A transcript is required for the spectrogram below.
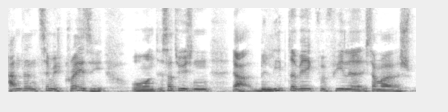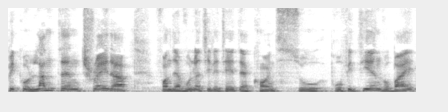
handeln, ziemlich crazy. Und ist natürlich ein ja, beliebter Weg für viele, ich sag mal, Spekulanten, Trader von der Volatilität der Coins zu profitieren, wobei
